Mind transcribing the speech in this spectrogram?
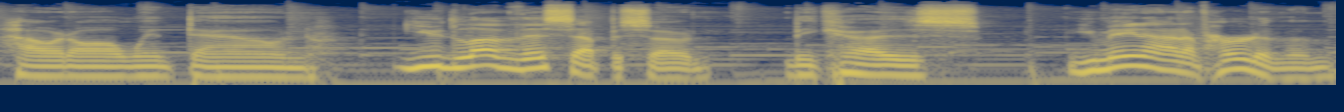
how it all went down, you'd love this episode because you may not have heard of him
